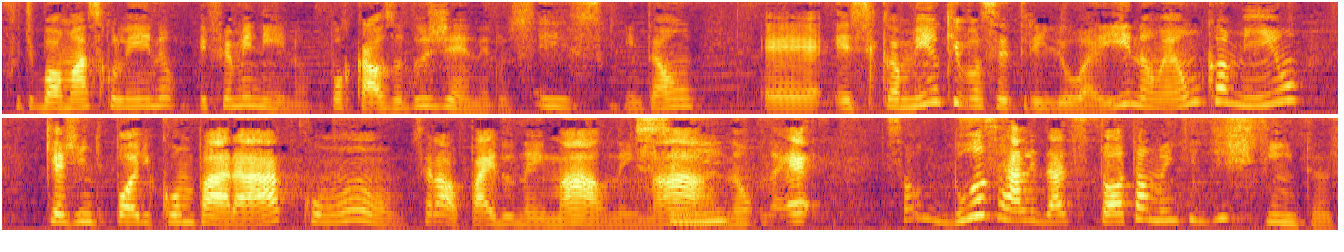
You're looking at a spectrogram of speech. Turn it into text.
futebol masculino e feminino, por causa dos gêneros. Isso. Então, é, esse caminho que você trilhou aí não é um caminho que a gente pode comparar com, sei lá, o pai do Neymar, o Neymar. Sim. Não, é, são duas realidades totalmente distintas.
